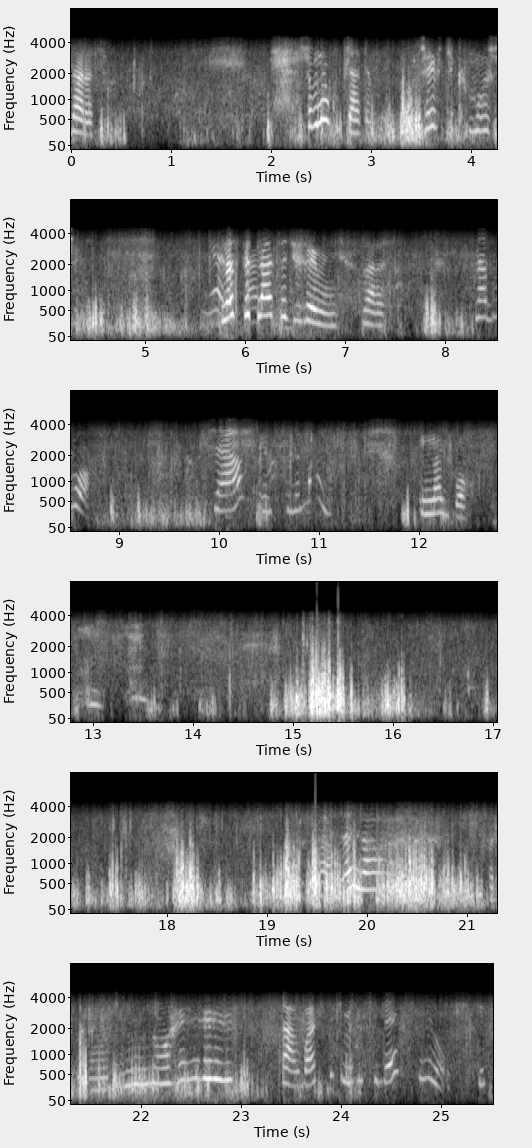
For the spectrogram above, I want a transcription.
Зараз. Що будемо купляти? Живчик може. У нас 15 гривень зараз. На двох. Все? Немає. На двох. Ла-ла-ла. Перебираємо ноги. Так, бачите, ми тут іде сніжки.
